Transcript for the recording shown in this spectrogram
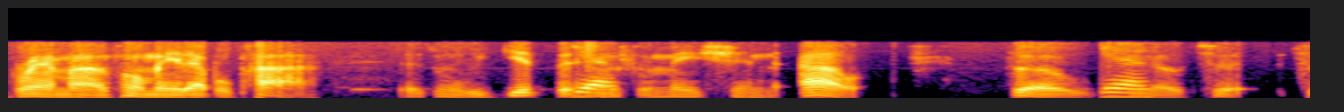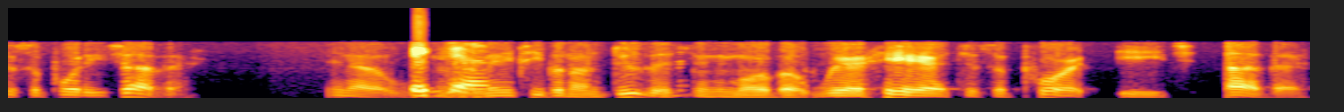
grandma's homemade apple pie is when we get the yes. information out so yes. you know to to support each other you know, you know, many people don't do this anymore, but we're here to support each other,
